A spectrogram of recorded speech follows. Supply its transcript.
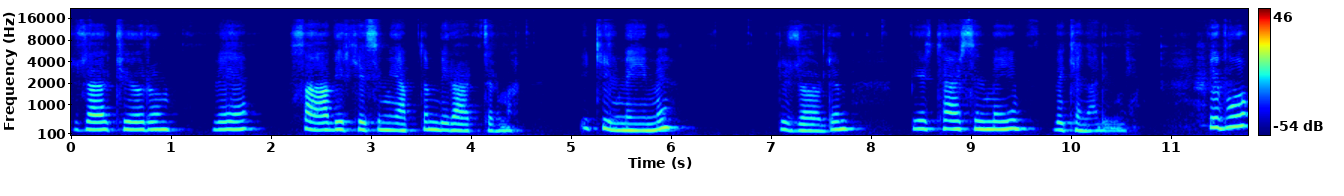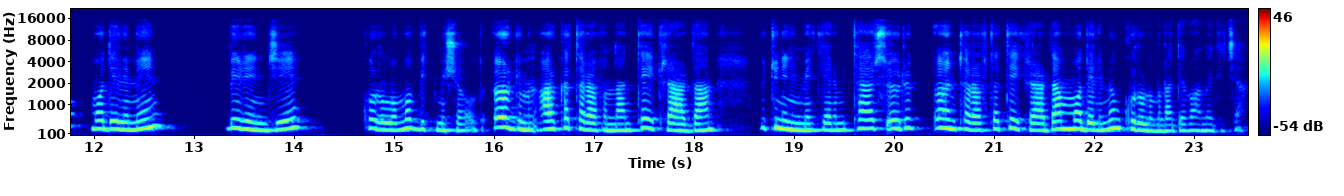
düzeltiyorum ve sağa bir kesim yaptım bir arttırma. 2 ilmeğimi düz ördüm bir ters ilmeğim ve kenar ilmeğim ve bu modelimin birinci kurulumu bitmiş oldu örgümün arka tarafından tekrardan bütün ilmeklerimi ters örüp ön tarafta tekrardan modelimin kurulumuna devam edeceğim.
